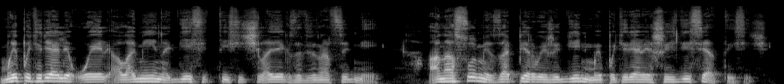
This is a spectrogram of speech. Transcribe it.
Мы потеряли у Эль-Аламейна 10 тысяч человек за 12 дней, а на сумме за первый же день мы потеряли 60 тысяч.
